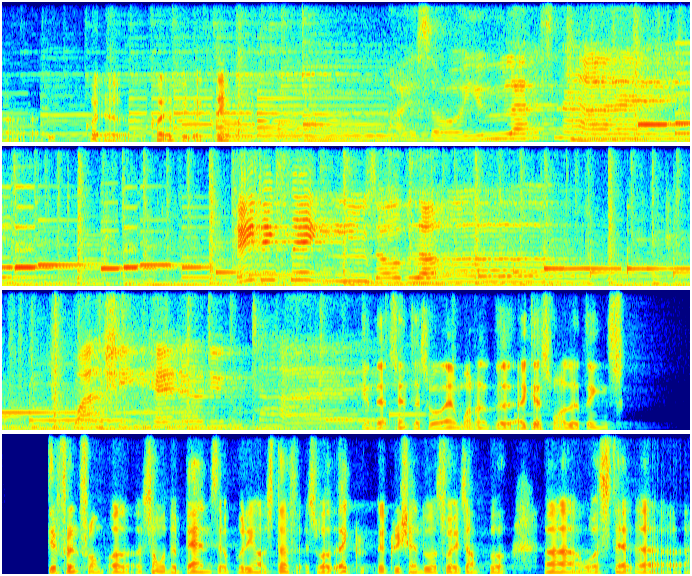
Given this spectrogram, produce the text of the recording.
uh quite a quite a big acclaim. ah. In that sense as well. And one of the, I guess, one of the things different from uh, some of the bands that were putting out stuff as well, like the Crescendos, for example, uh, was that uh,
